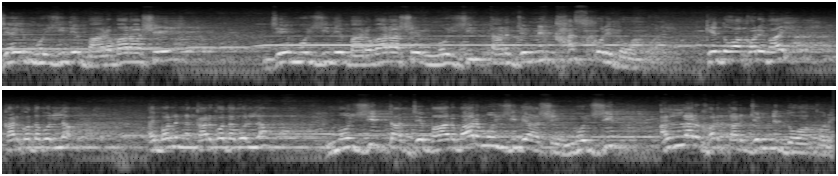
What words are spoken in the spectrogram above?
যে মসজিদে বারবার আসে যে মসজিদে বারবার আসে, মসজিদ তার জন্যে খাস করে দোয়া করে। কে দোয়া করে ভাই? কার কথা বললাম? এই বলেন না, কার কথা বললাম? মসজিদ তার যে বারবার মসজিদে আসে, মসজিদ আল্লাহর ঘর তার জন্য দোয়া করে।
